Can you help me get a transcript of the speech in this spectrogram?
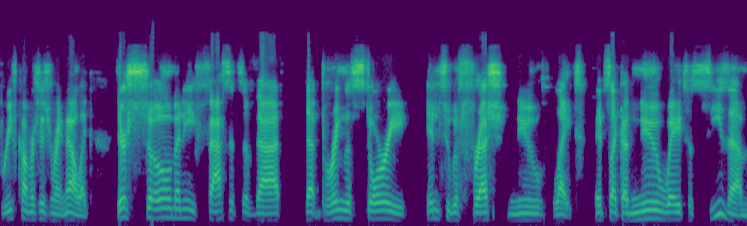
brief conversation right now like there's so many facets of that that bring the story into a fresh new light it's like a new way to see them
